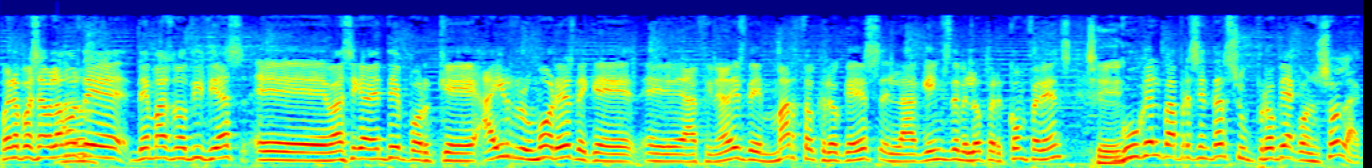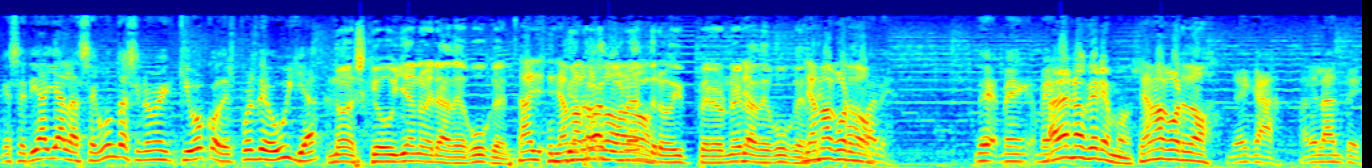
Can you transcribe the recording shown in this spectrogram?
Bueno, pues hablamos de, de más noticias, eh, básicamente porque hay rumores de que eh, a finales de marzo, creo que es, en la Games Developer Conference, Sí. Google va a presentar su propia consola, que sería ya la segunda, si no me equivoco, después de Ouya. No, es que Ouya no era de Google. Ah, ya me acuerdo. con Android, pero no era de Google. Ya ¿eh? me acuerdo. Ah, vale. Ven- Ahora no queremos. Ya me acuerdo. venga, adelante.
